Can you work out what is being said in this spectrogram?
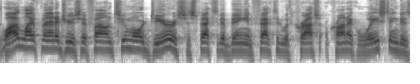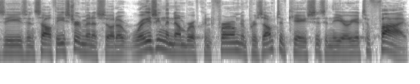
Wildlife managers have found two more deer suspected of being infected with chronic wasting disease in southeastern Minnesota, raising the number of confirmed and presumptive cases in the area to five.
